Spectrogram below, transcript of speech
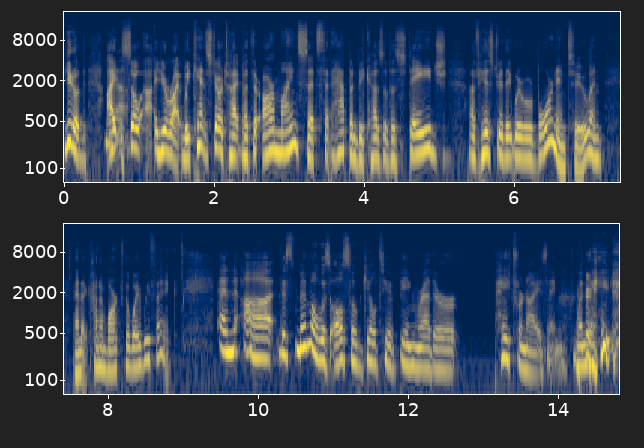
you know, yeah. I, so uh, you're right. We can't stereotype, but there are mindsets that happen because of the stage of history that we were born into. And, and it kind of marked the way we think. And uh, this memo was also guilty of being rather patronizing when they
